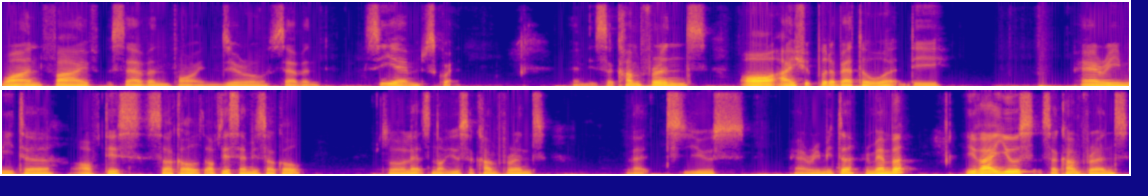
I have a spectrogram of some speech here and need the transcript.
157.07 cm squared. And the circumference, or I should put a better word, the perimeter of this circle, of this semicircle. So let's not use circumference. Let's use perimeter. Remember, if I use circumference,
